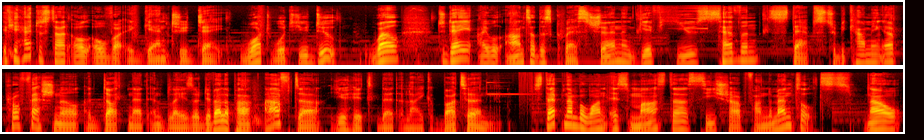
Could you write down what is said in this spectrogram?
if you had to start all over again today, what would you do? Well, today I will answer this question and give you 7 steps to becoming a professional .NET and Blazor developer after you hit that like button. Step number one is master C-sharp fundamentals. Now,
